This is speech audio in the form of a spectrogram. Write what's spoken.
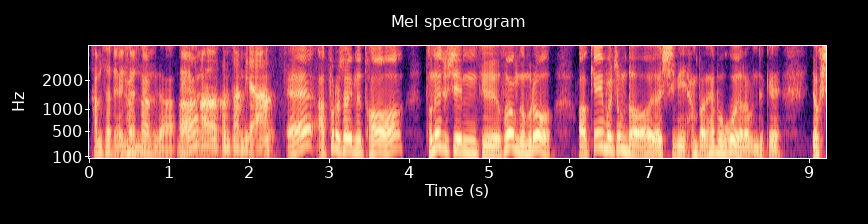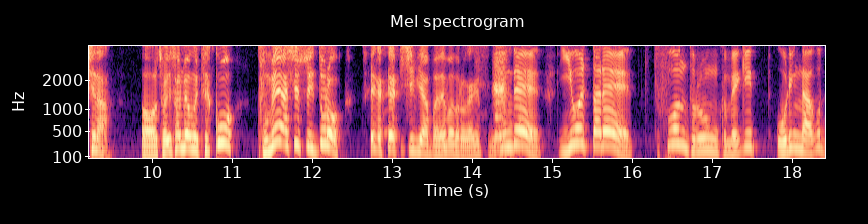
감사드린다는. 네, 감사합니다. 네. 아 감사합니다. 네, 앞으로 저희는 더 보내주신 그 후원금으로 어, 게임을 좀 더 열심히 한번 해보고 여러분들께 역시나 어, 저희 설명을 듣고 구매하실 수 있도록 저희가 열심히 한번 해보도록 하겠습니다. 근데 2월 달에 후원 들어온 금액이 오링 나고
